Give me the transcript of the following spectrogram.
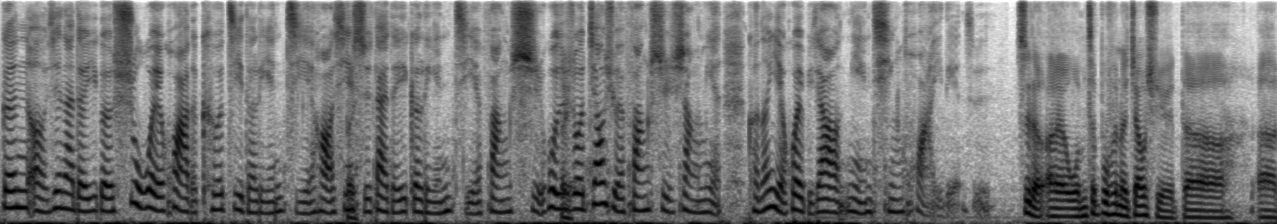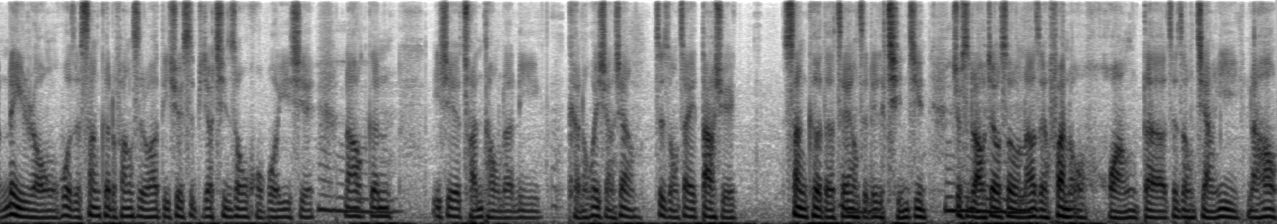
跟呃现在的一个数位化的科技的连接哈，新时代的一个连接方式，或者说教学方式上面，可能也会比较年轻化一点，是不是？是的，呃，我们这部分的教学的呃内容或者上课的方式的话，的确是比较轻松活泼一些，然后跟一些传统的你可能会想象这种在大学。上课的这样子的一个情境，就是老教授拿着泛黄的这种讲义，然后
